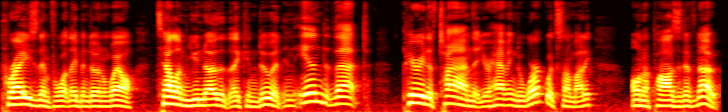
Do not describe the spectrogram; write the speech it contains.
Praise them for what they've been doing well. Tell them you know that they can do it and end that period of time that you're having to work with somebody on a positive note.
